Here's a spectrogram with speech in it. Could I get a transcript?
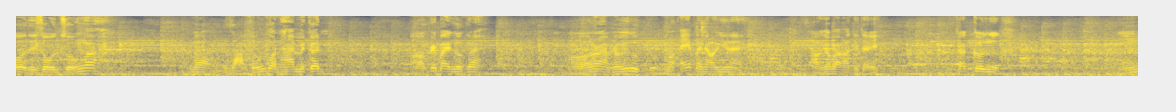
rồi thì dồn xuống ờ, mà giảm xuống còn 20 cân. Đó, cái bài ngực này. Đó, nó làm cho cái ngực nó ép vào nhau như này. Đó, các bạn có thể thấy các cơ ngực. Ừ.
